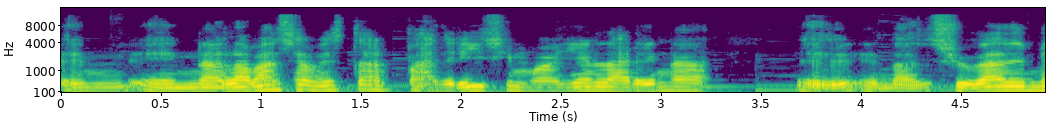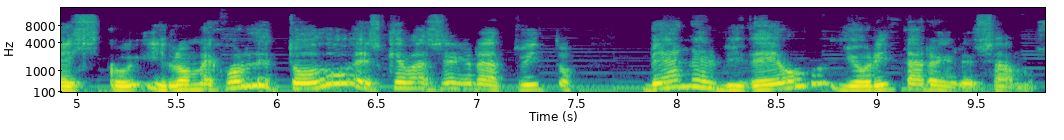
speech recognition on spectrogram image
en, Alabanza va a estar padrísimo ahí en la arena, eh, en la Ciudad de México. Y lo mejor de todo es que va a ser gratuito. Vean el video y ahorita regresamos.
